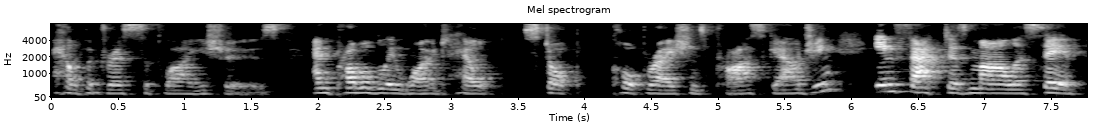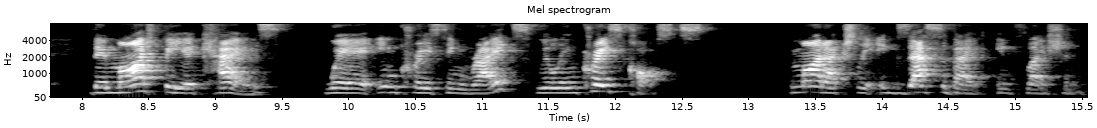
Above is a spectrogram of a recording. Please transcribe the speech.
help address supply issues and probably won't help stop corporations price gouging. In fact, as Marla said, there might be a case where increasing rates will increase costs. It might actually exacerbate inflation,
